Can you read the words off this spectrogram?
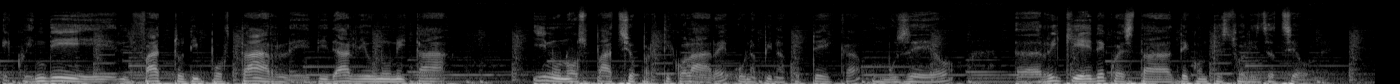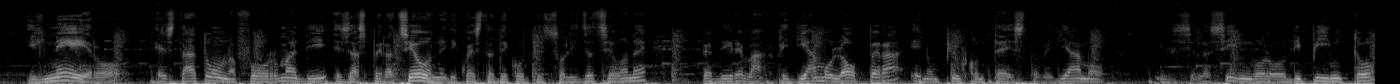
e quindi il fatto di portarle, di dargli un'unità in uno spazio particolare, una pinacoteca, un museo, eh, richiede questa decontestualizzazione. Il nero è stata una forma di esasperazione di questa decontestualizzazione per dire va, vediamo l'opera e non più il contesto, vediamo il, singolo dipinto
